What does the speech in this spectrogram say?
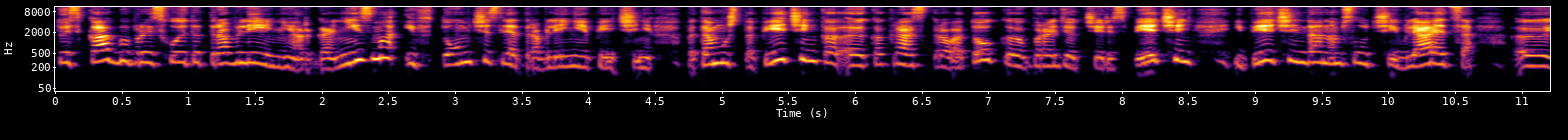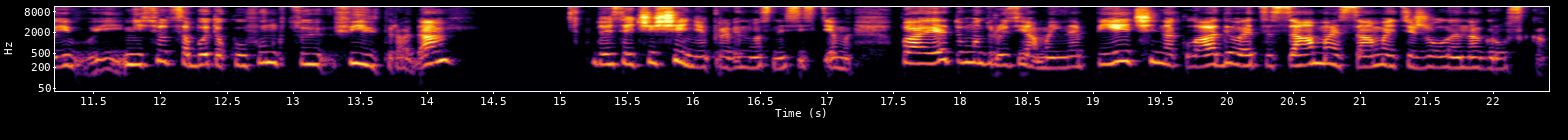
То есть как бы происходит отравление организма и в том числе отравление печени, потому что печень, э, как раз кровоток э, пройдет через печень, и печень в данном случае является, несет с собой такую функцию фильтра, да, то есть очищение кровеносной системы. Поэтому, друзья мои, на печень накладывается самая-самая тяжелая нагрузка.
